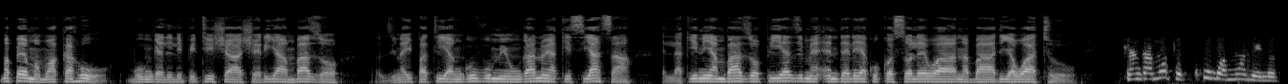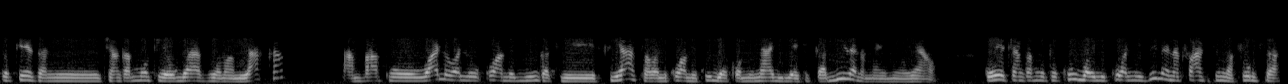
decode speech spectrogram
Mapema mwaka huu bunge lilipitisha sheria ambazo zinaipatia nguvu miungano ya kisiasa, lakini ambazo pia zimeendelea kukosolewa na baadhi ya watu. Changamoto kubwa moja iliyotokeza ni changamoto ya ugavi wa mamlaka, ambapo wale waliokuwa wamejiunga kisiasa walikuwa wamekuja kwa minajili ya kikabila na maeneo yao. Kwa hiyo changamoto kubwa ilikuwa ni zile nafasi na fursa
